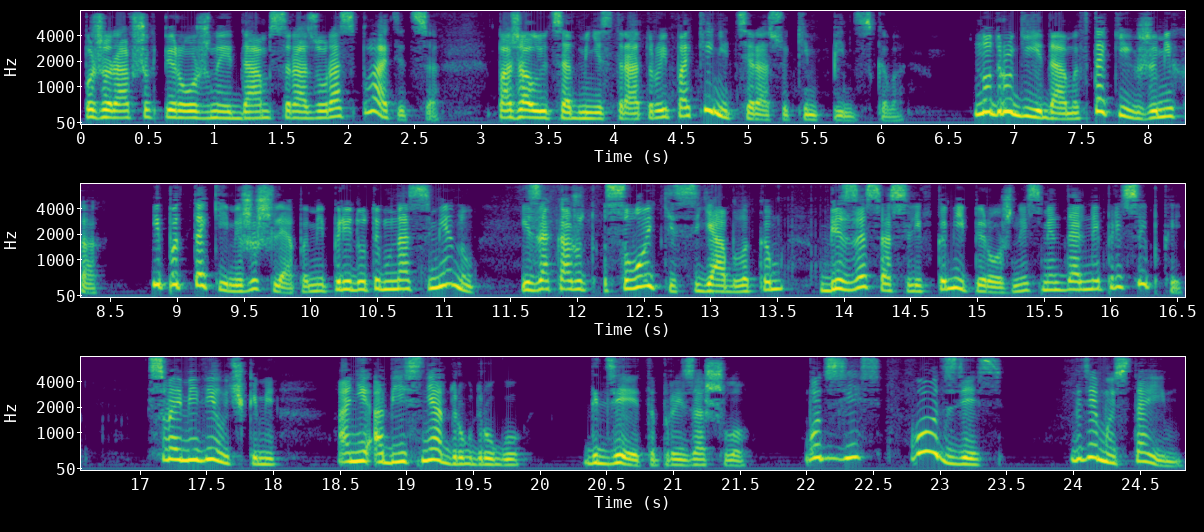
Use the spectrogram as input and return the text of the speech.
пожиравших пирожные дам сразу расплатится — пожалуется администратору и покинет террасу Кемпинского. Но другие дамы в таких же мехах и под такими же шляпами придут им на смену и закажут слойки с яблоком, безе со сливками и пирожные с миндальной присыпкой. Своими вилочками они объяснят друг другу, где это произошло. Вот здесь, вот здесь, где мы стоим.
